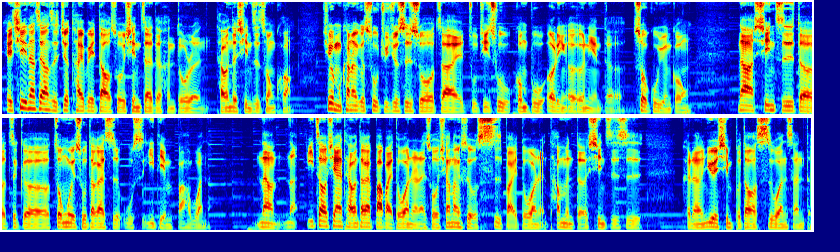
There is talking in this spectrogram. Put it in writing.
哎、欸，其实那这样子就台北到说现在的很多人台湾的薪资状况，其实我们看到一个数据，就是说在主机处公布二零二二年的受雇员工。那薪资的这个中位数大概是五十一点八万，那那依照现在台湾大概八百多万人来说，相当于是有四百多万人，他们的薪资是可能月薪不到四万三的。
